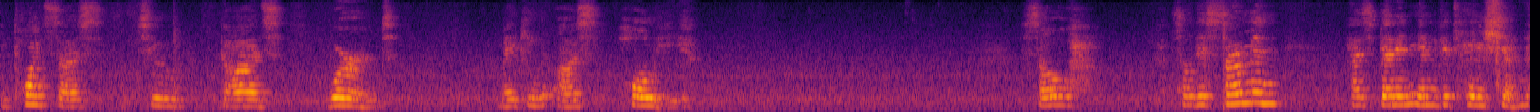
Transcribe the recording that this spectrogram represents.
He points us to God's Word, making us holy. So, so this sermon has been an invitation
